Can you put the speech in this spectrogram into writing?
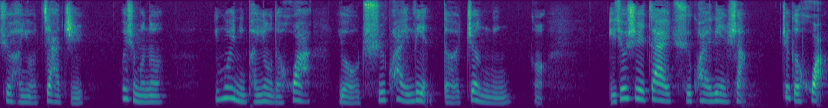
却很有价值，为什么呢？因为你朋友的画有区块链的证明啊、哦，也就是在区块链上，这个画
